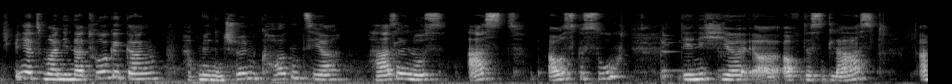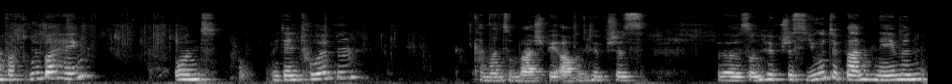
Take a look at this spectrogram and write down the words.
Ich bin jetzt mal in die Natur gegangen, habe mir einen schönen Korkenzieher Haselnuss Ast ausgesucht, den ich hier äh, auf das Glas einfach drüber hänge. Und mit den Tulpen kann man zum Beispiel auch ein hübsches, äh, so ein hübsches Juteband nehmen.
